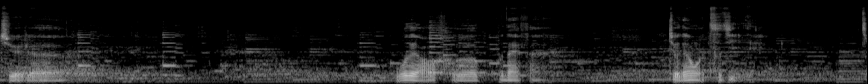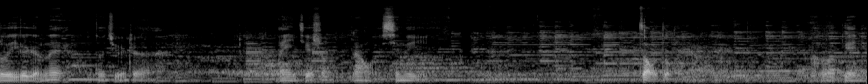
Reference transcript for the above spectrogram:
觉着无聊和不耐烦，就连我自己作为一个人类，都觉着难以接受，让我心里躁动和别扭。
